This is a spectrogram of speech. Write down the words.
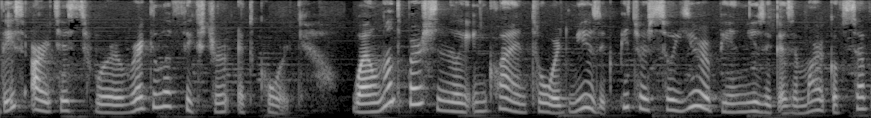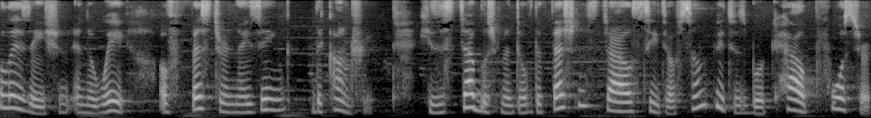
these artists were a regular fixture at court. While not personally inclined toward music, Peter saw European music as a mark of civilization and a way of westernizing the country. His establishment of the fashion style city of St. Petersburg helped foster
